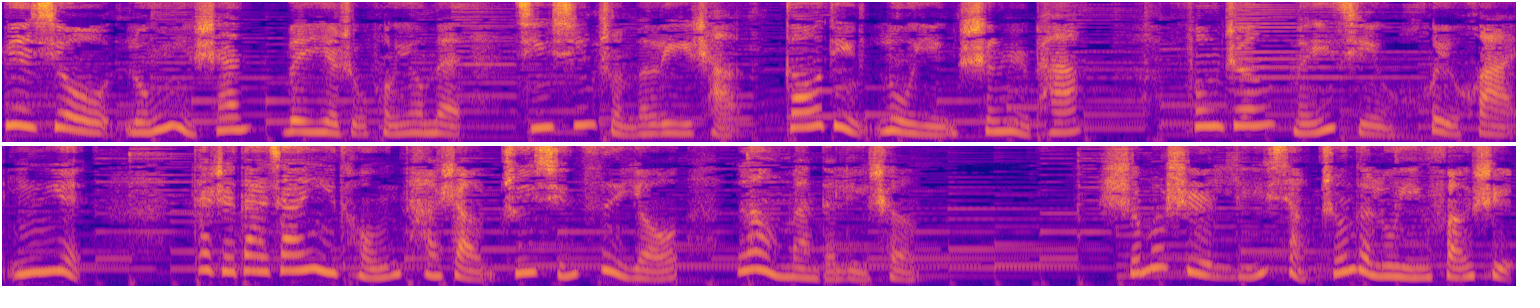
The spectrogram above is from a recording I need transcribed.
越秀龙女山为业主朋友们精心准备了一场高定露营生日趴，风筝、美景、绘画、音乐，带着大家一同踏上追寻自由、浪漫的旅程。什么是理想中的露营方式？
